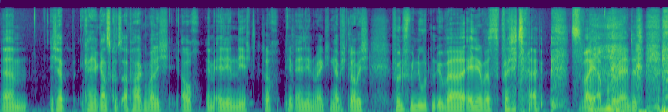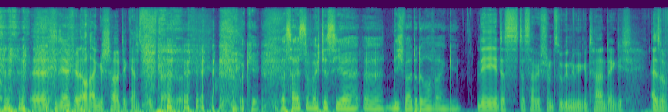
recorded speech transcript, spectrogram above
Ähm, ich hab, kann ja ganz kurz abhaken, weil ich auch im Alien, nee, doch, im Alien-Ranking habe ich, glaube ich, fünf Minuten über Alien vs. Predator 2 abgerantet. äh, den habe ich mir auch angeschaut, der ganz furchtbar. Also. Okay, das heißt, du möchtest hier äh, nicht weiter drauf eingehen. Nee, das, das habe ich schon zu Genüge getan, denke ich. Also,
